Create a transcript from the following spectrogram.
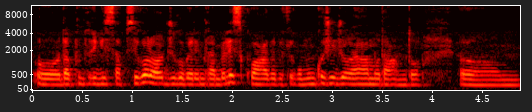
uh, dal punto di vista psicologico per entrambe le squadre, perché comunque ci giocavamo tanto. Uh,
